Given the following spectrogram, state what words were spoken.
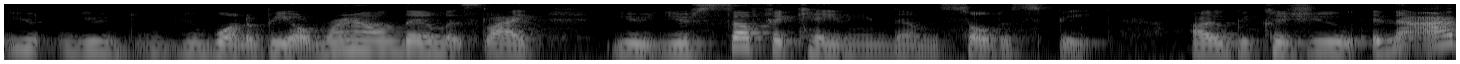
you you you want to be around them. It's like you you're suffocating them so to speak uh, because you and I,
